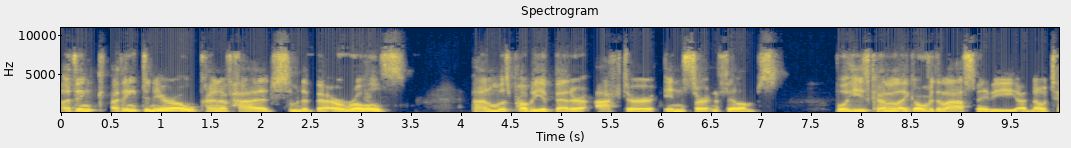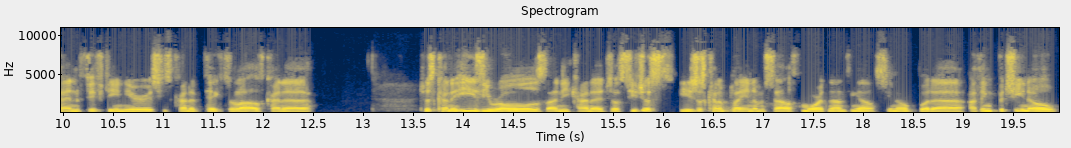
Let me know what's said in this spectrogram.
I think I think De Niro kind of had some of the better roles and was probably a better actor in certain films. But he's kind of like over the last maybe I don't know 10, 15 years, he's kind of picked a lot of kind of just kind of easy roles, and he kind of just he just he's just kind of playing himself more than anything else, you know. But uh, I think Pacino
